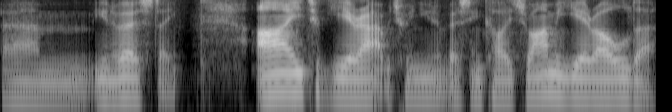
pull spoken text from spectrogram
um, university. I took a year out between university and college, so I'm a year older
